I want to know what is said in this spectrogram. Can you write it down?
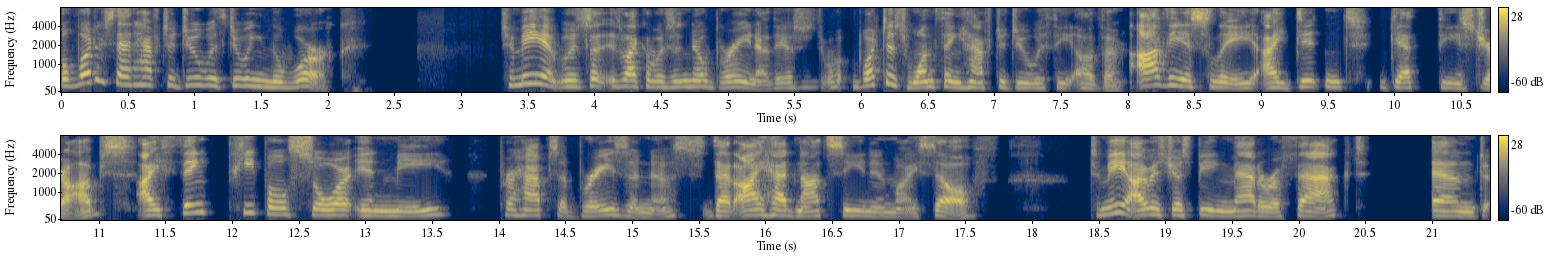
Well, what does that have to do with doing the work? To me it was like it was a no-brainer. There's what does one thing have to do with the other? Obviously i didn't get these jobs. I think people saw in me perhaps a brazenness that i had not seen in myself. To me i was just being matter of fact and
